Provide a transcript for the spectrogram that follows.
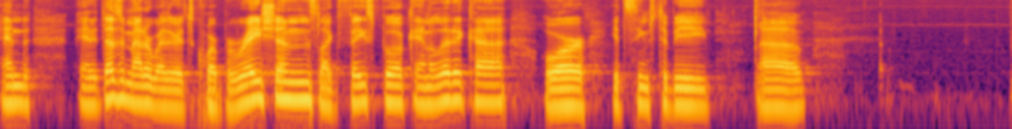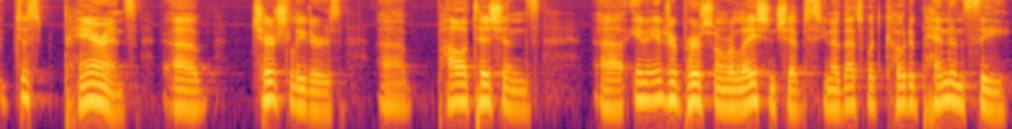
And and it doesn't matter whether it's corporations like Facebook Analytica, or it seems to be uh, just parents, uh, church leaders, uh, politicians, uh, in interpersonal relationships, you know, that's what codependency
